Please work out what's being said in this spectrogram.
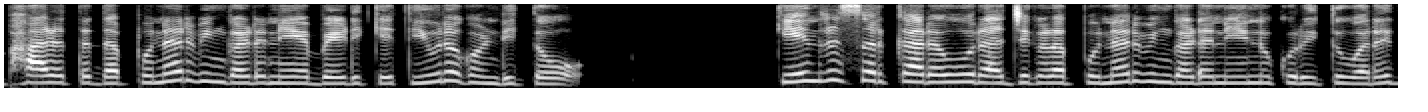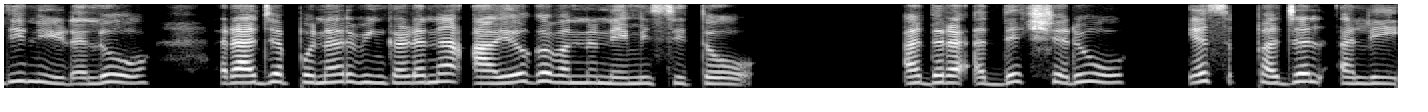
ಭಾರತದ ಪುನರ್ವಿಂಗಡಣೆಯ ಬೇಡಿಕೆ ತೀವ್ರಗೊಂಡಿತು ಕೇಂದ್ರ ಸರ್ಕಾರವು ರಾಜ್ಯಗಳ ಪುನರ್ವಿಂಗಡಣೆಯನ್ನು ಕುರಿತು ವರದಿ ನೀಡಲು ರಾಜ್ಯ ಪುನರ್ವಿಂಗಡನ ಆಯೋಗವನ್ನು ನೇಮಿಸಿತು ಅದರ ಅಧ್ಯಕ್ಷರು ಎಸ್. ಫಜಲ್ ಅಲಿ.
